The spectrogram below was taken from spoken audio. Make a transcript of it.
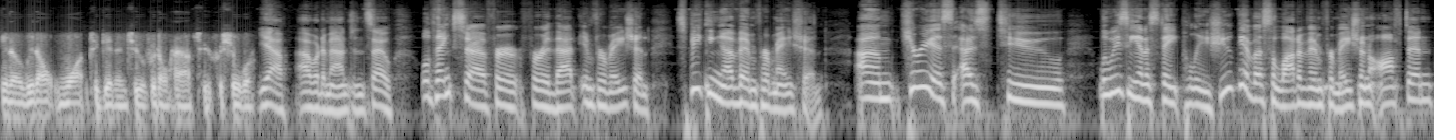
you know, we don't want to get into if we don't have to, for sure. Yeah, I would imagine so. Well, thanks uh, for for that information. Speaking of information, I'm curious as to Louisiana State Police. You give us a lot of information often,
